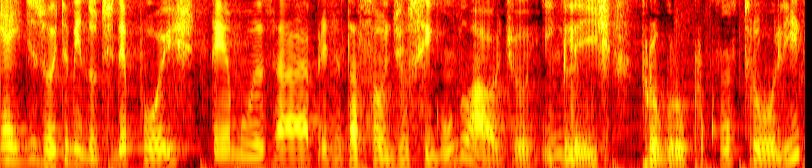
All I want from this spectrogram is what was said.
E aí, 18 minutos depois, temos a apresentação de um segundo áudio em inglês para o grupo controle.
